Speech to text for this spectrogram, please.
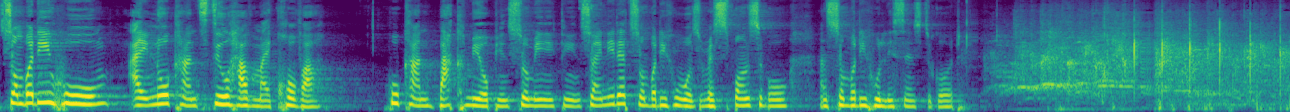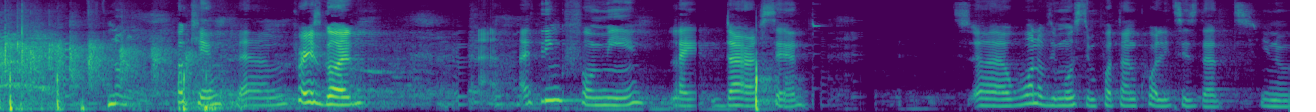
Somebody whom I know can still have my cover, who can back me up in so many things. So I needed somebody who was responsible and somebody who listens to God. No, no. Okay, um, praise God. I think for me, like Dara said, uh, one of the most important qualities that you know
